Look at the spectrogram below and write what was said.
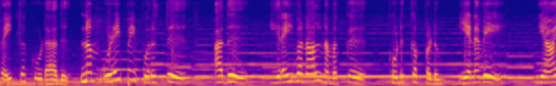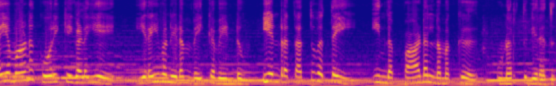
வைக்கக்கூடாது. நம் உழைப்பை பொறுத்து அது இறைவனால் நமக்கு கொடுக்கப்படும். எனவே நியாயமான கோரிக்கைகளையே இறைவனிடம் வைக்க வேண்டும் என்ற தத்துவத்தை இந்த பாடல் நமக்கு உணர்த்துகிறது.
